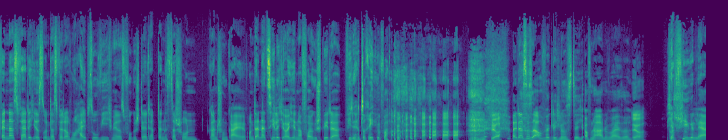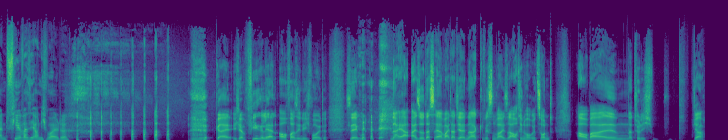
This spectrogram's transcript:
wenn das fertig ist und das wird auch nur halb so, wie ich mir das vorgestellt habe, dann ist das schon ganz schön geil. Und dann erzähle ich euch in einer Folge später, wie der Dreh war. ja. Weil das ist auch wirklich lustig, auf eine Art und Weise. Ja. Ich habe viel gelernt, viel, was ich auch nicht wollte. Geil. Ich habe viel gelernt, auch was ich nicht wollte. Sehr gut. naja, also das erweitert ja in einer gewissen Weise auch den Horizont. Aber ähm, natürlich, ja,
